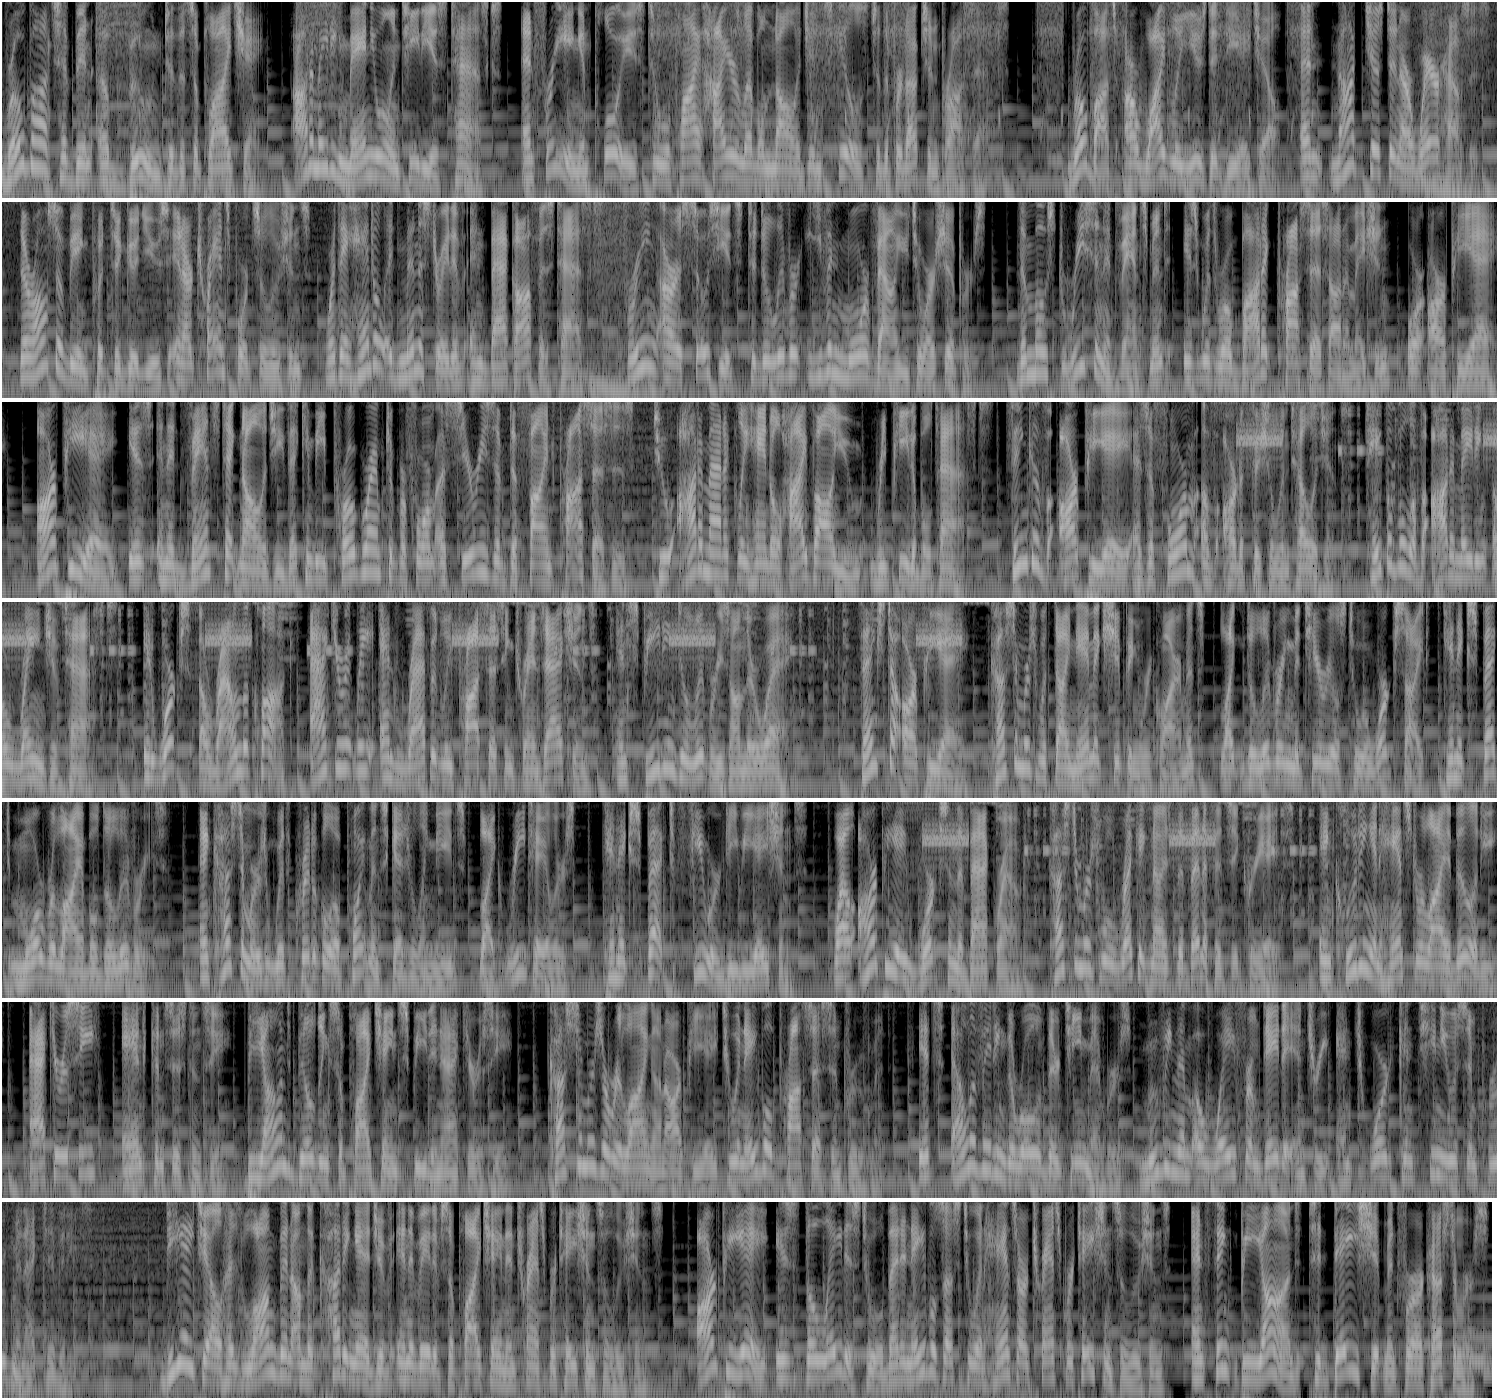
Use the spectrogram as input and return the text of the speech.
Robots have been a boon to the supply chain, automating manual and tedious tasks and freeing employees to apply higher level knowledge and skills to the production process. Robots are widely used at DHL, and not just in our warehouses. They're also being put to good use in our transport solutions where they handle administrative and back office tasks, freeing our associates to deliver even more value to our shippers. The most recent advancement is with Robotic Process Automation, or RPA. RPA is an advanced technology that can be programmed to perform a series of defined processes to automatically handle high-volume, repeatable tasks. Think of RPA as a form of artificial intelligence, capable of automating a range of tasks. It works around the clock, accurately and rapidly processing transactions and speeding deliveries on their way. Thanks to RPA, customers with dynamic shipping requirements, like delivering materials to a worksite, can expect more reliable deliveries. And customers with critical appointment scheduling needs, like retailers, can expect fewer deviations. While RPA works in the background, customers will recognize the benefits it creates, including enhanced reliability, accuracy, and consistency. Beyond building supply chain speed and accuracy, Customers are relying on RPA to enable process improvement. It's elevating the role of their team members, moving them away from data entry and toward continuous improvement activities. DHL has long been on the cutting edge of innovative supply chain and transportation solutions. RPA is the latest tool that enables us to enhance our transportation solutions and think beyond today's shipment for our customers.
